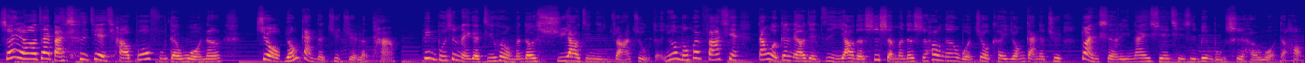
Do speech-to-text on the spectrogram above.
所以然后在白世界桥波幅的我呢，就勇敢的拒绝了他。并不是每个机会我们都需要紧紧抓住的，因为我们会发现，当我更了解自己要的是什么的时候呢，我就可以勇敢的去断舍离那一些其实并不适合我的哈。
